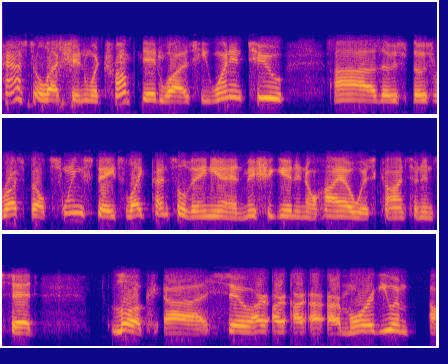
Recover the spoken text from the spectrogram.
past election, what Trump did was he went into uh, those those Rust Belt swing states like Pennsylvania and Michigan and Ohio, Wisconsin, and said, "Look, uh, so are, are are are more of you em- uh,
